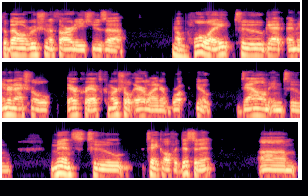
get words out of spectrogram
the Belarusian authorities use a, a ploy to get an international aircraft, commercial airliner, brought you know down into Minsk to take off a dissident. Um,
